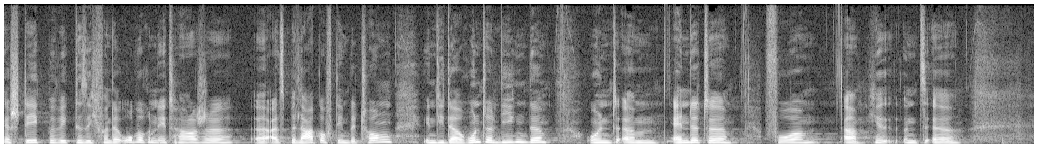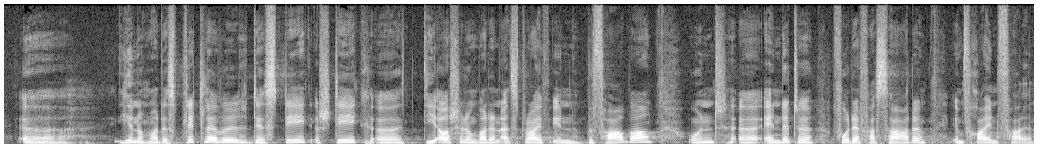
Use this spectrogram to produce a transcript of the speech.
der Steg bewegte sich von der oberen Etage äh, als Belag auf den Beton in die darunter liegende und ähm, endete vor, ah, hier, und, äh, äh hier nochmal das Split-Level, der Steg, Steg äh, die Ausstellung war dann als Drive-In befahrbar und äh, endete vor der Fassade im freien Fall.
